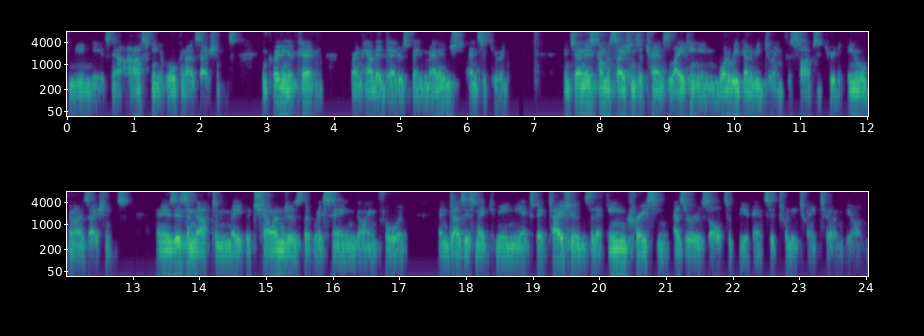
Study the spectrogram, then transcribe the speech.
community is now asking of organisations, including of Curtin, around how their data is being managed and secured. In turn, these conversations are translating in what are we going to be doing for cybersecurity in organisations? And is this enough to meet the challenges that we're seeing going forward? And does this meet community expectations that are increasing as a result of the events of 2022 and beyond?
